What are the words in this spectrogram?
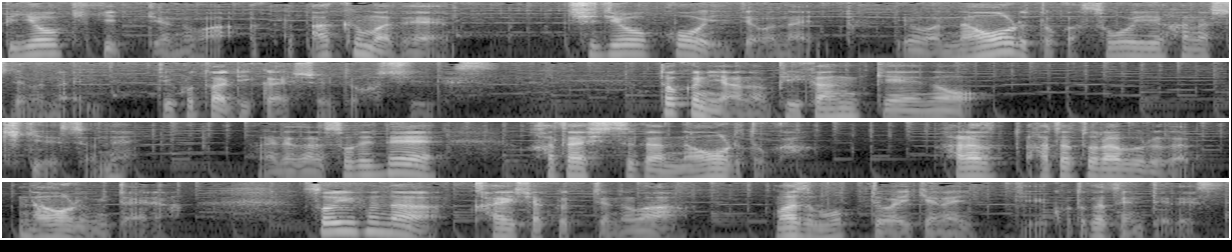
美容機器っていうのはあくまで治療行為ではないと。要は治るとかそういう話ではないっていうことは理解しておいてほしいです。特にあの美顔系の機器ですよね。はいだからそれで肌質が治るとか肌肌トラブルが治るみたいなそういうふうな解釈っていうのはまず持ってはいけないっていうことが前提です。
